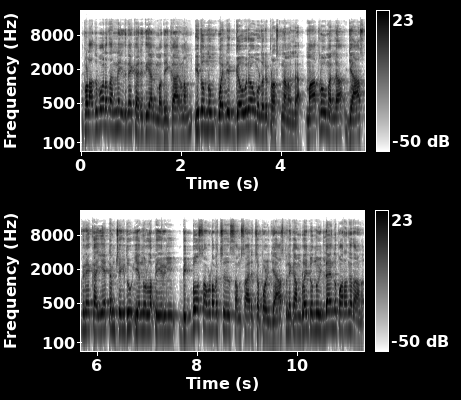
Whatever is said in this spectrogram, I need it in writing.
അപ്പോൾ അതുപോലെ തന്നെ ഇതിനെ കരുതിയാൽ മതി. കാരണം ഇതൊന്നും വലിയ ഗൗരവമുള്ളൊരു പ്രശ്നമല്ല. മാത്രവുമല്ല ജാസ്മിനെ കയ്യേറ്റം ചെയ്തു എന്നുള്ള പേരിൽ ബിഗ് ബോസ് അവിടെ വെച്ച് സംസാരിച്ചപ്പോൾ ജാസ്മിന് കംപ്ലൈന്റ് ഒന്നും ഇല്ല എന്ന് പറഞ്ഞതാണ്.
